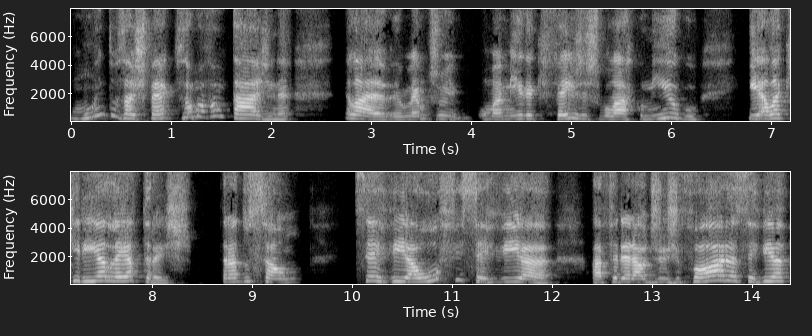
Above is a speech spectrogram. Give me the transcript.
muitos aspectos, é uma vantagem, né? Sei lá, eu lembro de uma amiga que fez vestibular comigo e ela queria letras, tradução. Servia a UF, servia a Federal de Juiz de Fora, servia.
